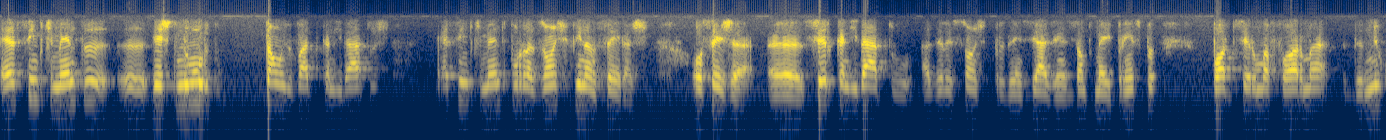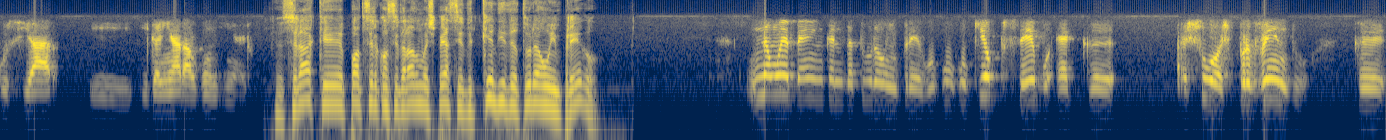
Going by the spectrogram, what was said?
é simplesmente eh, este número tão elevado de candidatos é simplesmente por razões financeiras. Ou seja, eh, ser candidato às eleições presidenciais em São Tomé e Príncipe pode ser uma forma de negociar e, ganhar algum dinheiro. Será que pode ser considerado uma espécie de candidatura a um emprego? Não é bem candidatura ao emprego. O, que eu percebo é que as pessoas prevendo que,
